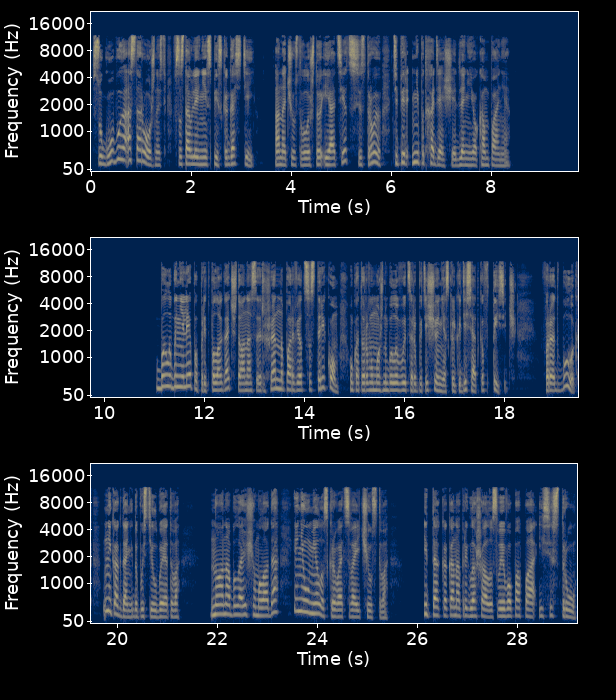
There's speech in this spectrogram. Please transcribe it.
сугубую осторожность в составлении списка гостей. Она чувствовала, что и отец с сестрою теперь неподходящая для нее компания. Было бы нелепо предполагать, что она совершенно порвет со стариком, у которого можно было выцарапать еще несколько десятков тысяч. Фред Буллок никогда не допустил бы этого — но она была еще молода и не умела скрывать свои чувства. И так как она приглашала своего папа и сестру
